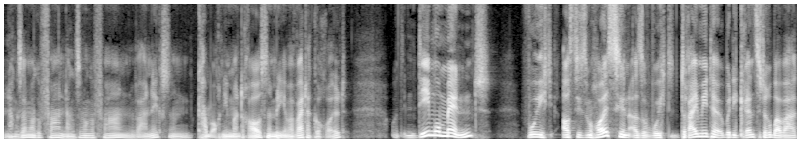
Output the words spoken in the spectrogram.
langsamer gefahren, langsamer gefahren, war nichts, dann kam auch niemand raus, dann bin ich immer weiter gerollt. Und in dem Moment wo ich aus diesem Häuschen, also wo ich drei Meter über die Grenze drüber war,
